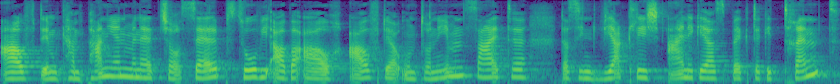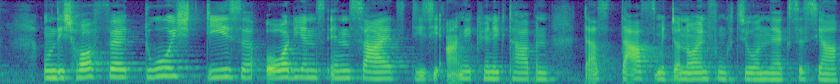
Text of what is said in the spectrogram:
auf dem Kampagnenmanager selbst, sowie aber auch auf der Unternehmensseite. Da sind wirklich einige Aspekte getrennt und ich hoffe, durch diese Audience Insights, die Sie angekündigt haben, dass das mit der neuen Funktion nächstes Jahr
